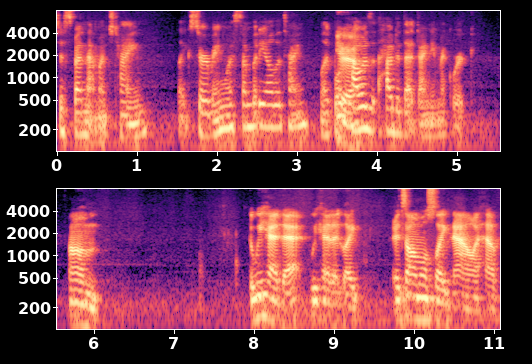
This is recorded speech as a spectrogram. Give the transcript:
to spend that much time like serving with somebody all the time? Like, what, Yeah. how is how did that dynamic work? Um, we had that. We had it like it's almost like now I have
